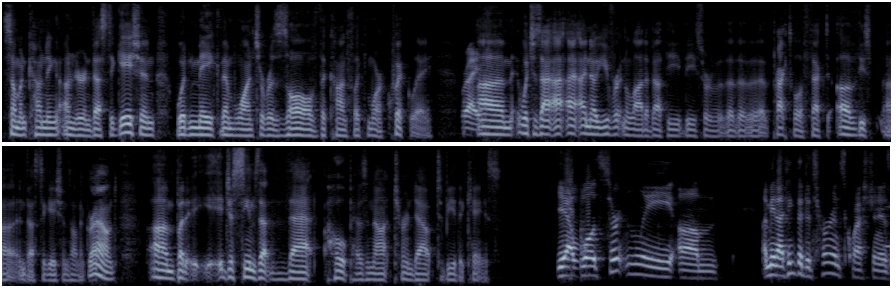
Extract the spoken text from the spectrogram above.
someone coming under investigation would make them want to resolve the conflict more quickly. Right. Um, which is, I, I know you've written a lot about the, the sort of the, the, the practical effect of these uh, investigations on the ground. Um, but it, it, just seems that that hope has not turned out to be the case. Yeah, well, it's certainly, um, I mean, I think the deterrence question is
